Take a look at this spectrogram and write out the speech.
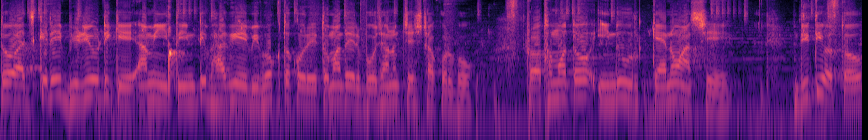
তো আজকের এই ভিডিওটিকে আমি তিনটি ভাগে বিভক্ত করে তোমাদের বোঝানোর চেষ্টা করব। প্রথমত, ইঁদুর কেন আসে? দ্বিতীয়ত,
